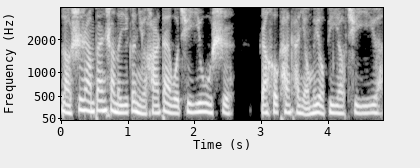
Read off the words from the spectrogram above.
老师让班上的一个女孩带我去医务室，然后看看有没有必要去医院。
